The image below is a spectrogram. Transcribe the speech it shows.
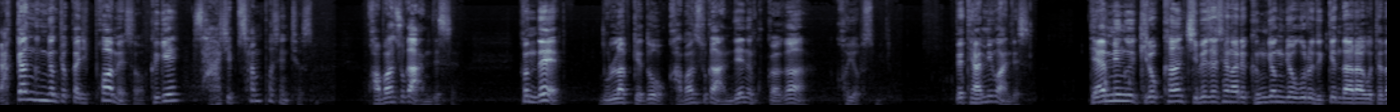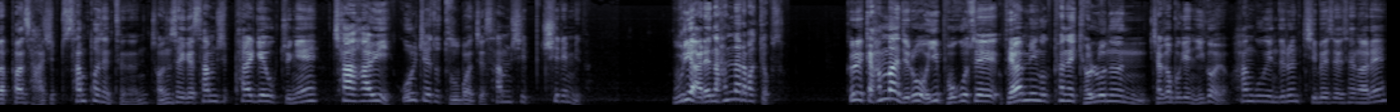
약간 긍정적까지 포함해서 그게 43%였습니다. 과반수가 안 됐어요. 그런데 놀랍게도 과반수가 안 되는 국가가 거의 없습니다. 근데 대한민국 안 됐어요. 대한민국이 기록한 집에서 생활을 긍정적으로 느낀다라고 대답한 43%는 전 세계 38개국 중에 차하위 꼴찌에서 두 번째 37입니다. 우리 아래는 한 나라밖에 없어. 그러니까 한마디로 이 보고서의 대한민국 편의 결론은 제가 보기엔 이거예요. 한국인들은 집에서의 생활에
